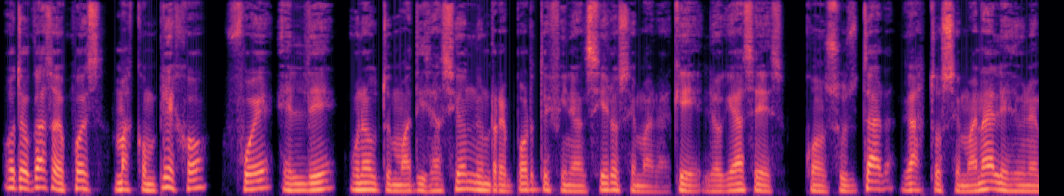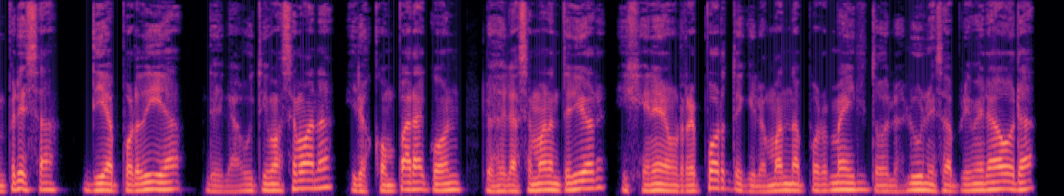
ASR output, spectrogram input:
Otro caso después más complejo fue el de una automatización de un reporte financiero semanal, que lo que hace es consultar gastos semanales de una empresa día por día de la última semana y los compara con los de la semana anterior y genera un reporte que lo manda por mail todos los lunes a primera hora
